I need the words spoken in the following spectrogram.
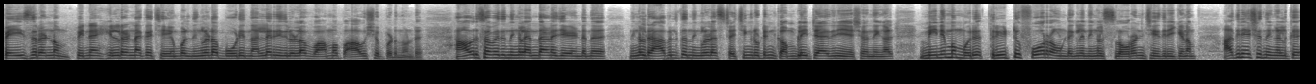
പേസ് റണ്ണും പിന്നെ ഹിൽ റണ്ണൊക്കെ ചെയ്യുമ്പോൾ നിങ്ങളുടെ ബോഡി നല്ല രീതിയിലുള്ള വാമപ്പ് ആവശ്യപ്പെടുന്നുണ്ട്. ആ ഒരു സമയത്ത് നിങ്ങൾ എന്താണ് ചെയ്യേണ്ടത്? നിങ്ങൾ രാവിലത്തെ നിങ്ങളുടെ സ്ട്രെച്ചിങ് റുട്ടീൻ കംപ്ലീറ്റ് ആയതിനു ശേഷം നിങ്ങൾ മിനിമം ഒരു ത്രീ ടു ഫോർ റൗണ്ടെങ്കിലും നിങ്ങൾ സ്ലോ റൺ ചെയ്തിരിക്കണം. അതിനുശേഷം നിങ്ങൾക്ക്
